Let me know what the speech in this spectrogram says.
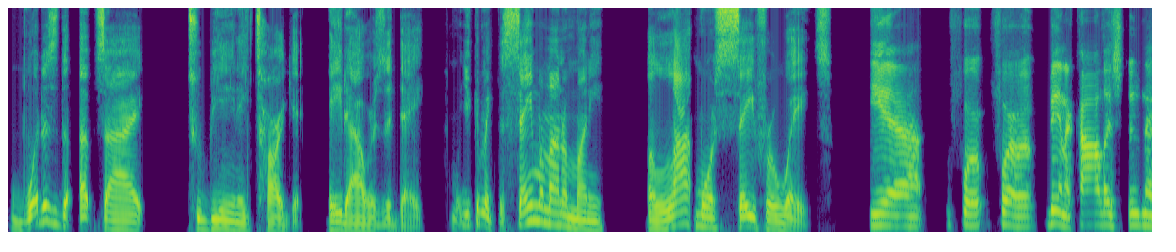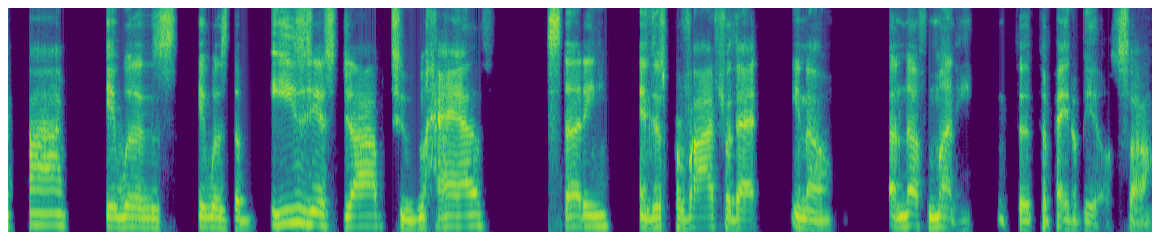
What is the upside to being a target eight hours a day? You can make the same amount of money a lot more safer ways. Yeah, for for being a college student at the time, it was it was the easiest job to have, study, and just provide for that, you know, enough money to, to pay the bills. So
